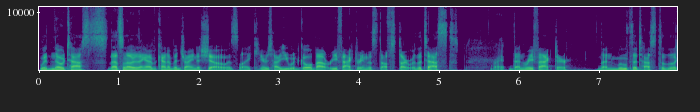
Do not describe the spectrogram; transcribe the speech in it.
with no tests, that's another thing I've kind of been trying to show is like here's how you would go about refactoring this stuff. Start with a test, right. then refactor, then move the test to the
